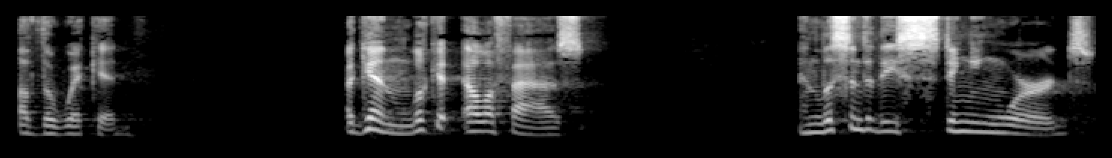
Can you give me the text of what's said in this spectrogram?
of the wicked. Again, look at Eliphaz and listen to these stinging words.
